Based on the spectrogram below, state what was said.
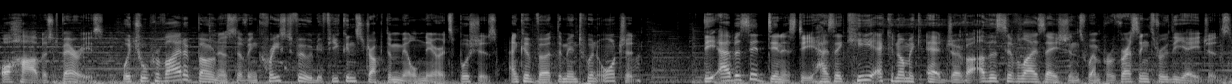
or harvest berries, which will provide a bonus of increased food if you construct a mill near its bushes and convert them into an orchard. The Abbasid dynasty has a key economic edge over other civilizations when progressing through the ages,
